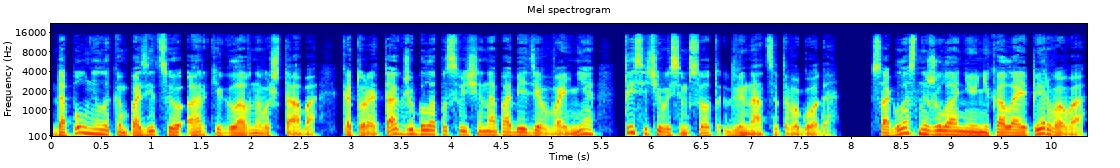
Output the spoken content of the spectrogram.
дополнила композицию арки главного штаба, которая также была посвящена победе в войне 1812 года. Согласно желанию Николая I,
